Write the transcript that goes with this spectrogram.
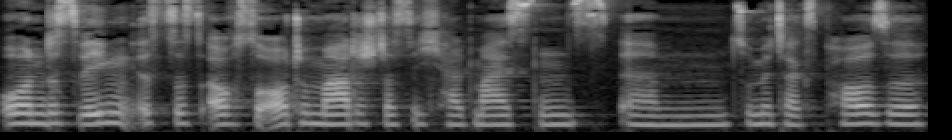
Und deswegen ist das auch so automatisch, dass ich halt meistens ähm, zur Mittagspause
